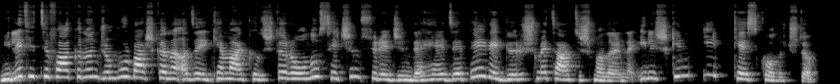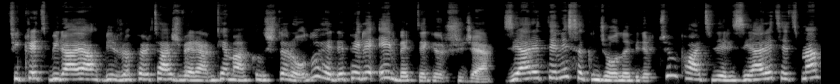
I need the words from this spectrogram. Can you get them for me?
Millet İttifakı'nın Cumhurbaşkanı adayı Kemal Kılıçdaroğlu seçim sürecinde HDP ile görüşme tartışmalarına ilişkin ilk kez konuştu. Fikret Bila'ya bir röportaj veren Kemal Kılıçdaroğlu HDP ile elbette görüşeceğim. Ziyarette ne sakınca olabilir? Tüm partileri ziyaret etmem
